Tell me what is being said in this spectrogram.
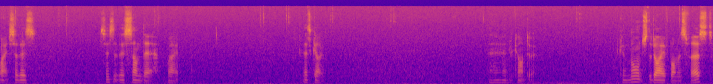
right, so there's says that there's some there. Right. Let's go. And we can't do it. We can launch the dive bombers first.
